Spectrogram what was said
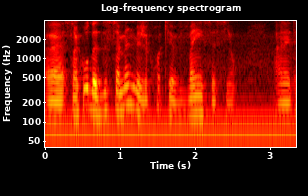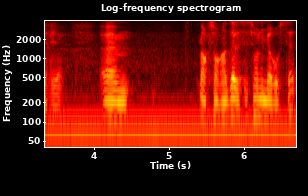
c'est un cours de 10 semaines, mais je crois qu'il y a 20 sessions à l'intérieur. donc ils sont rendus à la session numéro 7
